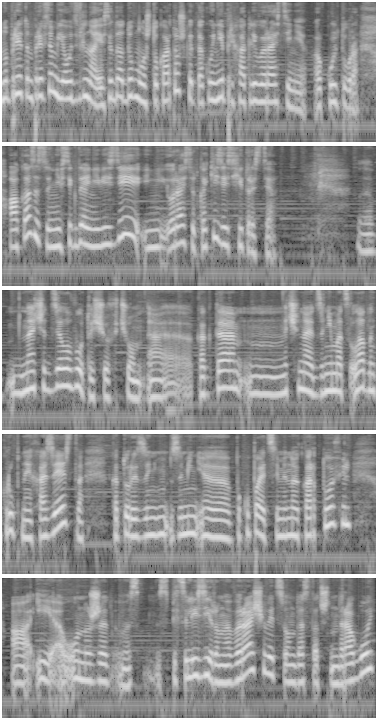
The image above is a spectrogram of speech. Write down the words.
Но при этом, при всем, я удивлена. Я всегда думала, что картошка – это такое неприхотливое растение, культура. А оказывается, не всегда и не везде и не растет. Какие здесь хитрости? Значит, дело вот еще в чем. А, когда начинают заниматься, ладно, крупные хозяйства, которые э, покупают семенной картофель, а, и он уже специализированно выращивается, он достаточно дорогой.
